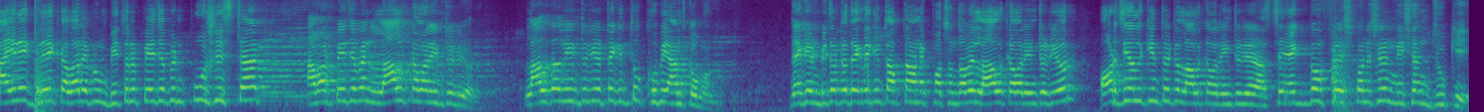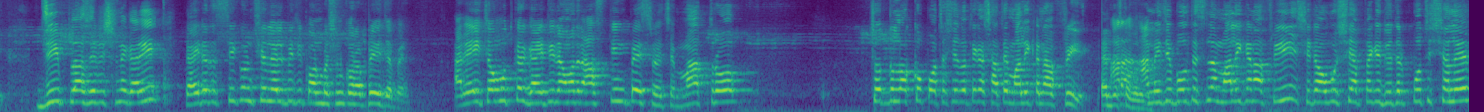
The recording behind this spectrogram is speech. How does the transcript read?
বাইরে গ্রে কালার এবং ভিতরে পেয়ে যাবেন পুশ স্টার্ট। আবার পেয়ে যাবেন লাল কালার ইন্টেরিয়র লাল কালার ইন্টেরিয়রটা কিন্তু খুবই আনকমন দেখেন, ভিতরটা দেখলে কিন্তু আপনার অনেক পছন্দ হবে। লাল কালার ইন্টেরিয়র অরিজিনাল কিন্তু এটা লাল কালার ইন্টেরিয়র আসছে। একদম ফ্রেশ কন্ডিশনের নিশান জুকি জি প্লাস এডিশনের গাড়ি। গাড়িটাতে সিকোয়েন্সিয়াল এলপিজি কনভার্সন করা পেয়ে যাবেন। আর এই চমৎকার গাড়িটির আমাদের আস্কিং প্রাইস রয়েছে। মাত্র চোদ্দ লক্ষ পঁচাশি হাজার টাকার সাথে মালিকানা ফ্রি। আমি যে বলতেছিলাম মালিকানা ফ্রি সেটা অবশ্যই আপনাকে দুই হাজার পঁচিশ সালের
